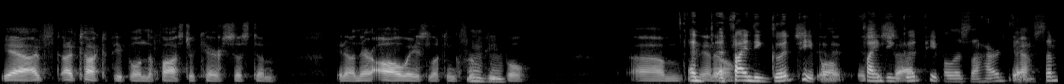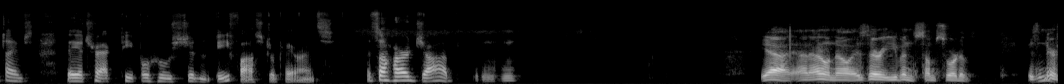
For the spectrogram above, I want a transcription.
Yeah, I've I've talked to people in the foster care system, you know, and they're always looking for Mhm. people. Um, and, you know, and finding good people it- finding good people is the hard thing Yeah. sometimes they attract people who shouldn't be foster parents it's a hard job hmm Yeah, and I don't know. Is there even some sort of, isn't there,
